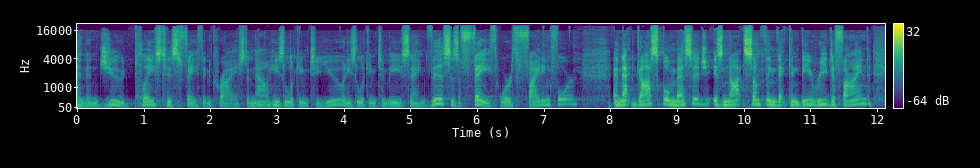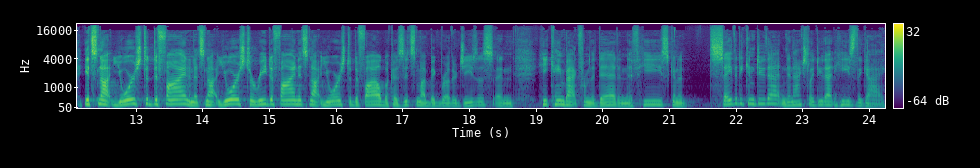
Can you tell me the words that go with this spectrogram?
And then Jude placed his faith in Christ. And now he's looking to you and he's looking to me, saying, This is a faith worth fighting for. And that gospel message is not something that can be redefined. It's not yours to define and it's not yours to redefine. It's not yours to defile because it's my big brother Jesus. And he came back from the dead. And if he's going to say that he can do that and then actually do that, he's the guy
